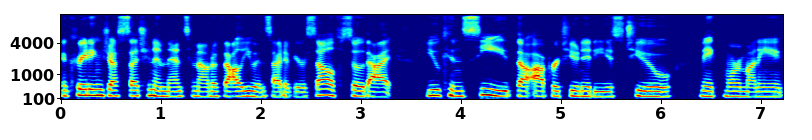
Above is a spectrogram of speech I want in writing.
and creating just such an immense amount of value inside of yourself so that you can see the opportunities to make more money,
